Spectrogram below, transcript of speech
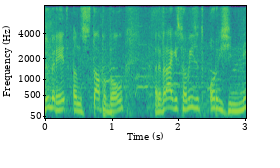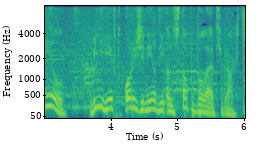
Nummer heet Unstoppable. Maar de vraag is van wie is het origineel? Wie heeft origineel die Unstoppable uitgebracht?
